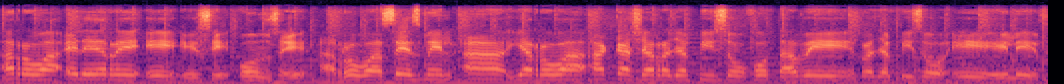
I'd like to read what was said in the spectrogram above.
arroba lres11, arroba sesmel a y arroba akasha raya piso jb raya al piso elf.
